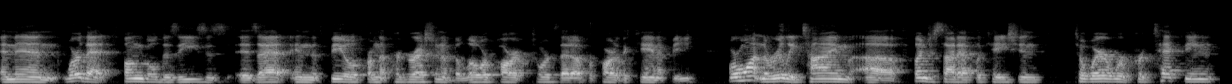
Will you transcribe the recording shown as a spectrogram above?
and then where that fungal disease is, is at in the field from the progression of the lower part towards that upper part of the canopy. We're wanting to really time uh, fungicide application to where we're protecting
